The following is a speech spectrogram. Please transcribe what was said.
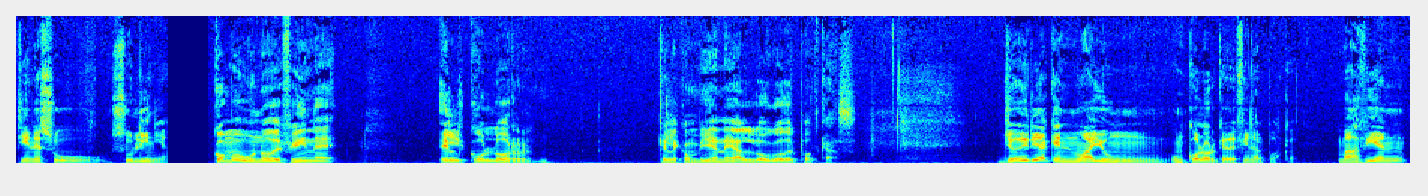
tiene su, su línea. ¿Cómo uno define el color que le conviene al logo del podcast? Yo diría que no hay un, color que defina el podcast. Más bien,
